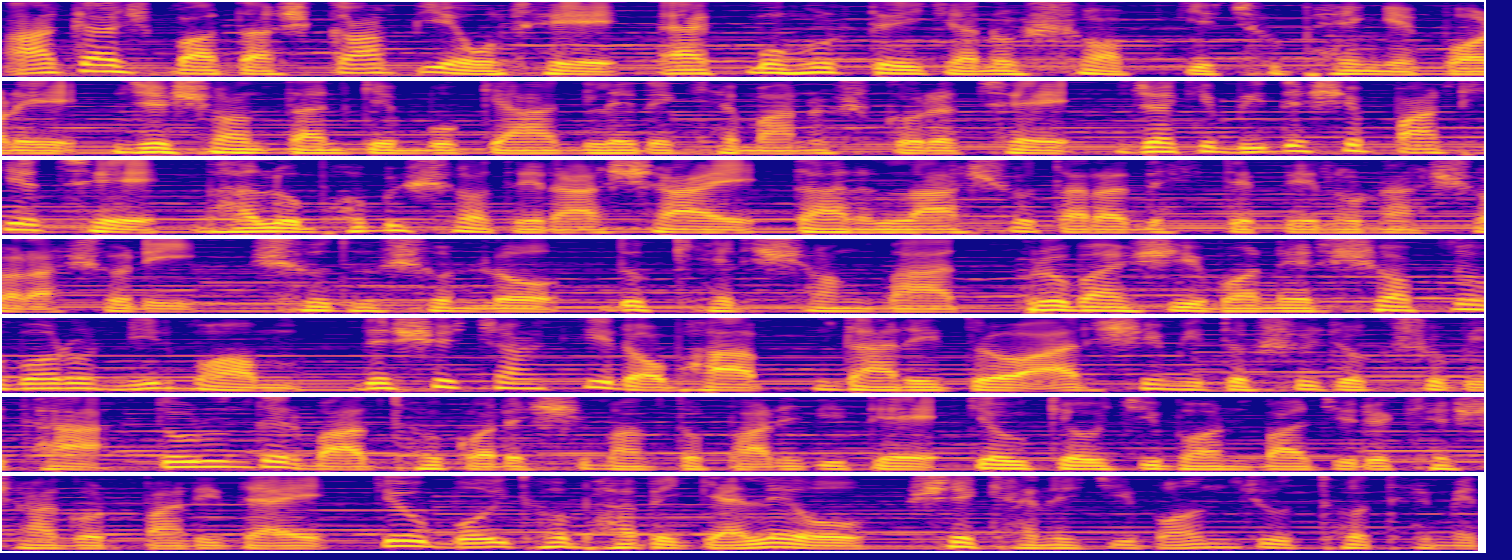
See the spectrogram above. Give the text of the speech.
আকাশ বাতাস কাঁপিয়ে ওঠে। এক মুহূর্তেই যেন সবকিছু ভেঙে পড়ে। যে সন্তানকে বুকে আগলে রেখে মানুষ করেছে, যাকে বিদেশে পাঠিয়েছে, ভালো ভবিষ্যতের আশায়, তার লাশও তারা দেখতে পেল না সরাসরি। শুধু শুনল দুঃখের সংবাদ। প্রবাস জীবনের স্বপ্ন বড় নির্মম, দেশে চাকরির অভাব, দারিদ্র আর সীমিত সুযোগ সুবিধা তরুণদের বাধ্য করে সীমান্ত পাড়ি দিতে। কেউ কেউ জীবন বাজি রেখে সাগর পাড়ি দেয়। কেউ বৈধভাবে গেলেও সেখানে জীবন যুদ্ধ থেমে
